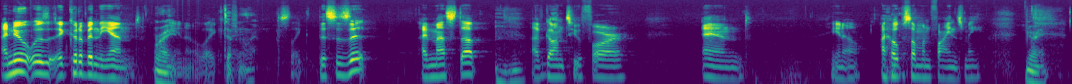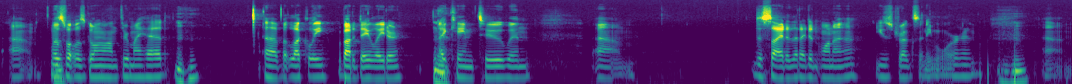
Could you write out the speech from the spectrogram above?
I knew it was it could have been the end. Right. You know, like Definitely. It's like this is it. I messed up. Mm-hmm. I've gone too far, and you know, I hope someone finds me. Right. Um, was what was going on through my head. Mm-hmm. Uh, but luckily, about a day later, I came to and um, decided that I didn't want to use drugs anymore. And Mm-hmm. um,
